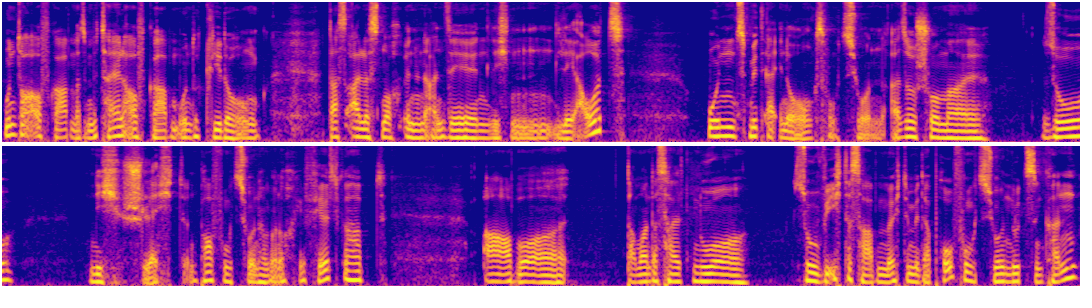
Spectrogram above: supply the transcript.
Unteraufgaben, also mit Teilaufgaben, Untergliederung. Das alles noch in einem ansehnlichen Layout und mit Erinnerungsfunktionen. Also schon mal so nicht schlecht. Ein paar Funktionen haben wir noch gefehlt gehabt. Aber da man das halt nur so wie ich das haben möchte, mit der Pro-Funktion nutzen kann,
